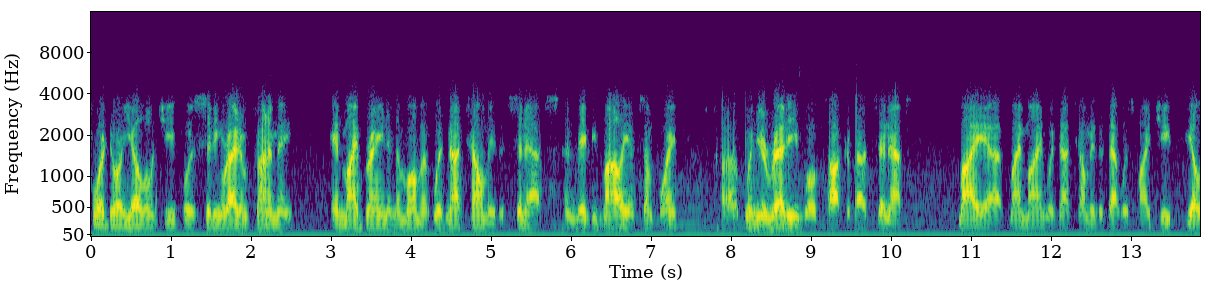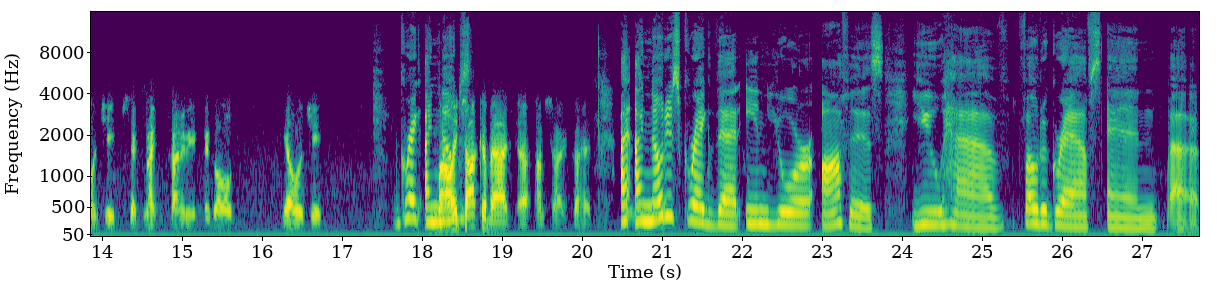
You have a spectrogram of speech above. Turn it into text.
four-door yellow Jeep was sitting right in front of me, and my brain in the moment would not tell me the synapse. And maybe Molly at some point, uh, when you're ready, we'll talk about synapse my uh, my mind would not tell me that that was my Jeep, yellow Jeep, sitting right in front of me, big old yellow Jeep. Greg, I Molly, noticed. talk about. Uh, I'm sorry. Go ahead. I, I noticed, Greg, that in your office you have photographs and uh,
